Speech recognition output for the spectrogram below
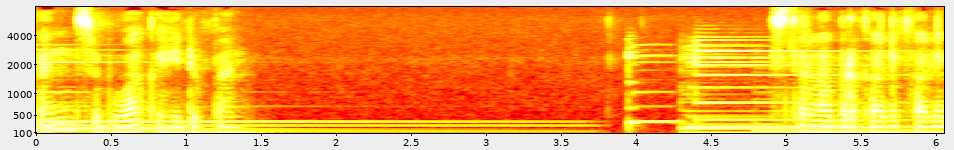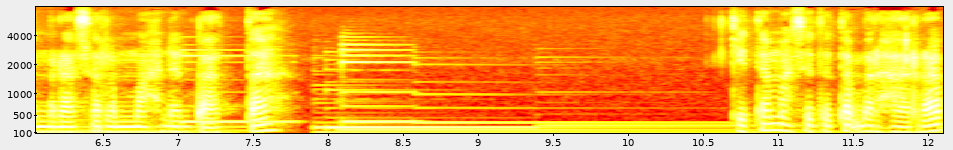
kan sebuah kehidupan. Setelah berkali-kali merasa lemah dan patah, kita masih tetap berharap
